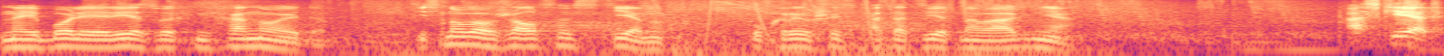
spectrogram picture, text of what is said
наиболее резвых механоидов и снова вжался в стену, укрывшись от ответного огня. «Аскет!»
